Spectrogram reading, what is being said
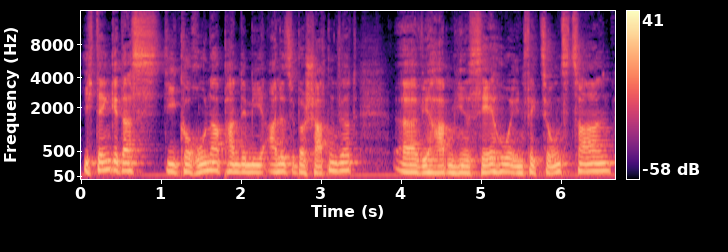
Ich denke, dass die Corona-Pandemie alles überschatten wird. Äh, wir haben hier sehr hohe Infektionszahlen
